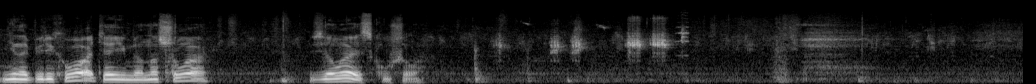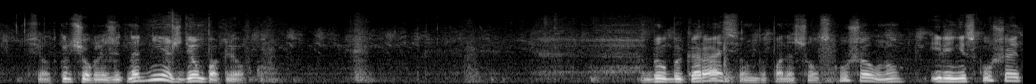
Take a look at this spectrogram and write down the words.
не на перехвате, а именно нашла, взяла и скушала. Все, вот крючок лежит на дне, ждем поклевку. Был бы карась, он бы подошел, скушал, ну, или не скушает,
